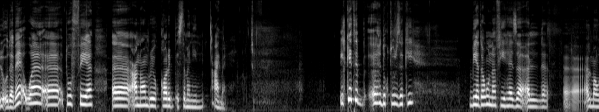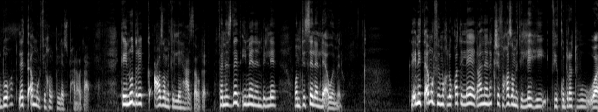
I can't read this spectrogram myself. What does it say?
الأدباء وتوفي عن عمر يقارب الثمانين عاما. الكاتب دكتور زكي بيدعونا في هذا آه، الموضوع للتأمل في خلق الله سبحانه وتعالى. كي ندرك عظمة الله عز وجل فنزداد إيمانا بالله وامتثالا لأوامره. لأن التأمل في مخلوقات الله يجعلنا نكشف عظمة الله في قدرته و...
